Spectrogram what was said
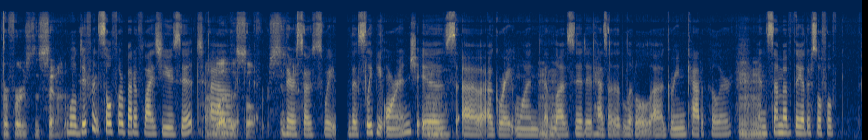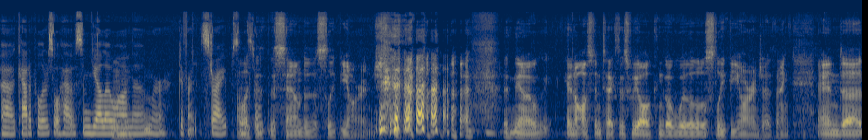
prefers the senna? Well, different sulfur butterflies use it. I love the sulfurs. They're Yeah. so sweet. The sleepy orange Mm-hmm. is uh, a great one that loves it. It has a little uh, green caterpillar, Mm-hmm. and some of the other sulfur uh, caterpillars will have some yellow on them or different stripes. Mm-hmm. I like the, the sound of the sleepy orange. you know, in Austin, Texas, we all can go with a little sleepy orange, I think. And uh,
